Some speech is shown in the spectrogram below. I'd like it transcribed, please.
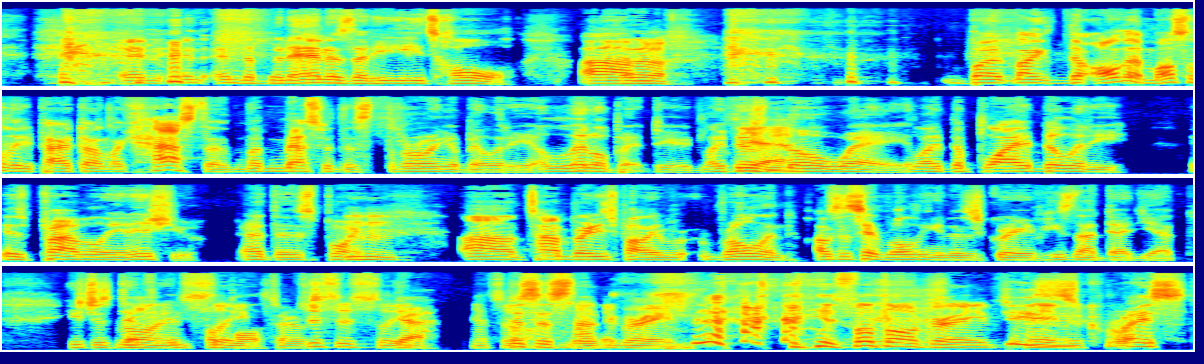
and, and, and the bananas that he eats whole. Um but like the all that muscle that he packed on like has to mess with his throwing ability a little bit, dude. Like there's yeah. no way. Like the pliability is probably an issue at this point. Mm-hmm. Um, Tom Brady's probably rolling. I was gonna say rolling in his grave. He's not dead yet. He's just rolling dead in asleep. football terms. Just his sleep. Yeah, that's just all. his Not sleep. the grave. his football grave. Jesus maybe. Christ.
